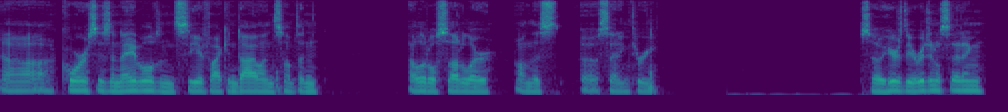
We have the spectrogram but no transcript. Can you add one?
uh, choruses enabled and see if I can dial in something a little subtler on this uh, setting 3. So here's the original setting.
